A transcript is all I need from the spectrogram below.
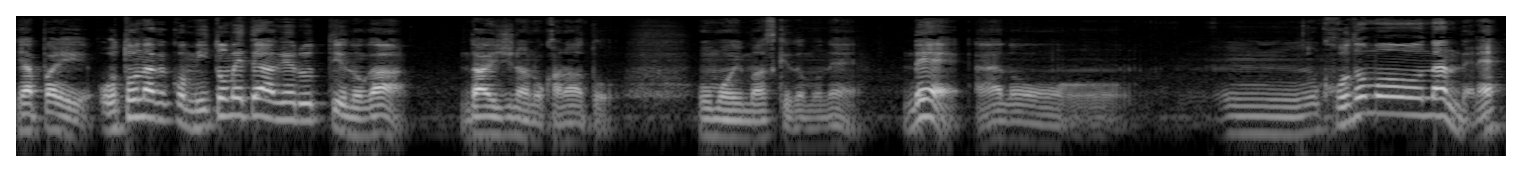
やっぱり大人がこう認めてあげるっていうのが大事なのかなと思いますけどもね。であのうん子供なんでね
